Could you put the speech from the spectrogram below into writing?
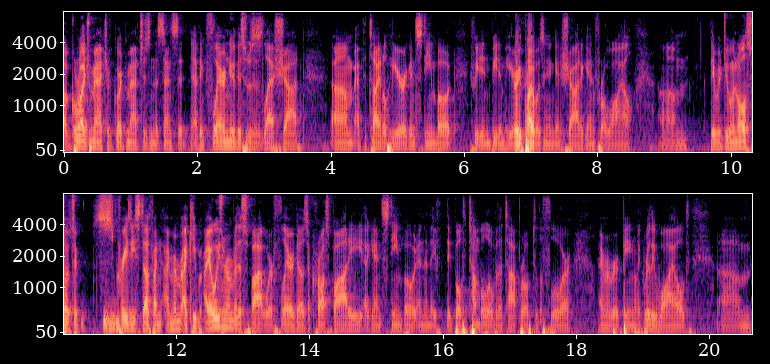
a grudge match of grudge matches in the sense that I think Flair knew this was his last shot um, at the title here against Steamboat. If he didn't beat him here, he probably wasn't going to get a shot again for a while. Um, they were doing all sorts of crazy stuff. I, I, remember, I keep, I always remember the spot where Flair does a crossbody against Steamboat, and then they they both tumble over the top rope to the floor. I remember it being like really wild, um,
